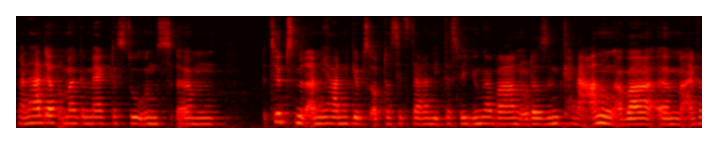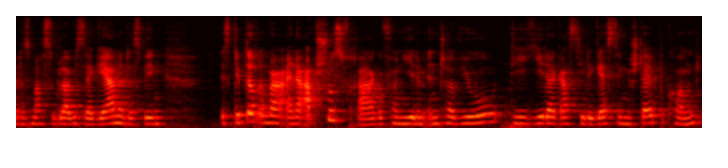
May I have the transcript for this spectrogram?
man hat ja auch immer gemerkt, dass du uns ähm, Tipps mit an die Hand gibst, ob das jetzt daran liegt, dass wir jünger waren oder sind, keine Ahnung, aber ähm, einfach das machst du, glaube ich, sehr gerne. Deswegen, es gibt auch immer eine Abschlussfrage von jedem Interview, die jeder Gast, jede Gästin gestellt bekommt.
